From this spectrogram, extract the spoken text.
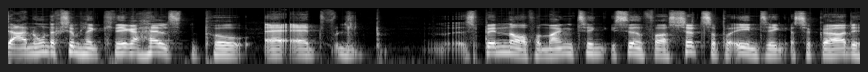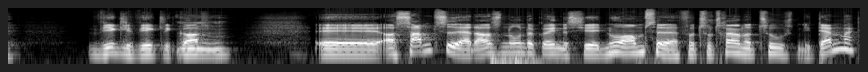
der er nogen, der simpelthen knækker halsen på at, at spænde over for mange ting, i stedet for at sætte sig på én ting, og så gøre det virkelig, virkelig godt. Mm. Øh, og samtidig er der også nogen, der går ind og siger, nu omsætter jeg for 200-300.000 i Danmark,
